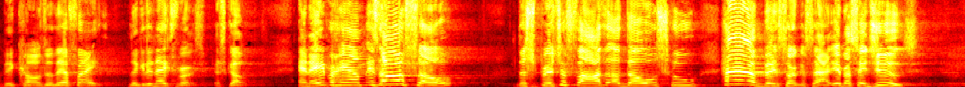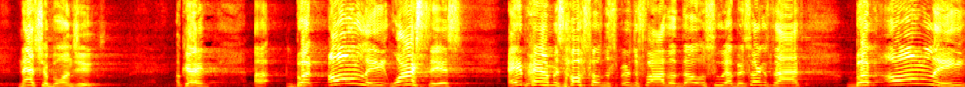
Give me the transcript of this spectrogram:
Because of their faith. Look at the next verse. Let's go. And Abraham is also the spiritual father of those who have been circumcised. Everybody say Jews. Natural born Jews. Okay? Uh, but only, watch this, Abraham is also the spiritual father of those who have been circumcised, but only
